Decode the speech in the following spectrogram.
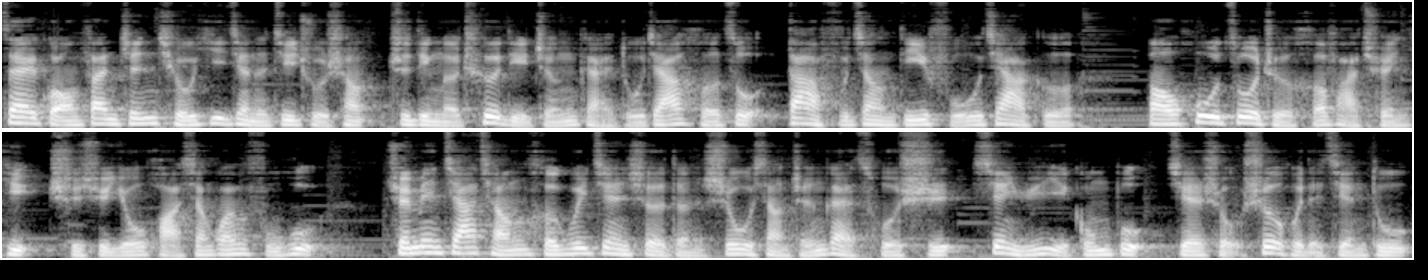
在广泛征求意见的基础上，制定了彻底整改独家合作、大幅降低服务价格、保护作者合法权益、持续优化相关服务、全面加强合规建设等十五项整改措施，现予以公布，接受社会的监督。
